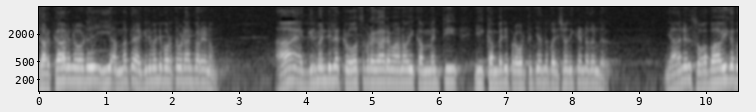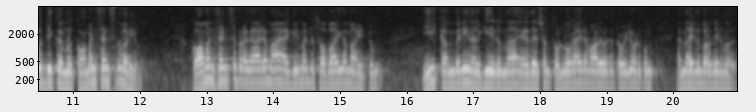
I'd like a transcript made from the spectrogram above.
സർക്കാരിനോട് ഈ അന്നത്തെ അഗ്രിമെന്റ് പുറത്തുവിടാൻ പറയണം. ആ അഗ്രിമെന്റിലെ ക്ലോസ് പ്രകാരമാണോ ഈ കമ്മിറ്റി ഈ കമ്പനി പ്രവർത്തിച്ചതെന്ന് പരിശോധിക്കേണ്ടതുണ്ട്. ഞാനൊരു സ്വാഭാവിക ബുദ്ധിക്ക് നമ്മൾ കോമൺ സെൻസ് എന്ന് പറയും. കോമൺ സെൻസ് പ്രകാരം ആ അഗ്രിമെന്റ് സ്വാഭാവികമായിട്ടും ഈ കമ്പനി നൽകിയിരുന്ന ഏകദേശം തൊണ്ണൂറായിരം ആളുകൾക്ക് തൊഴിൽ കൊടുക്കും എന്നായിരുന്നു പറഞ്ഞിരുന്നത്.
